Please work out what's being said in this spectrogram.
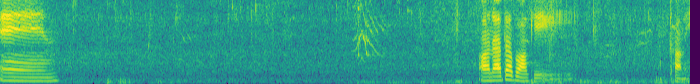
And another buggy coming.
